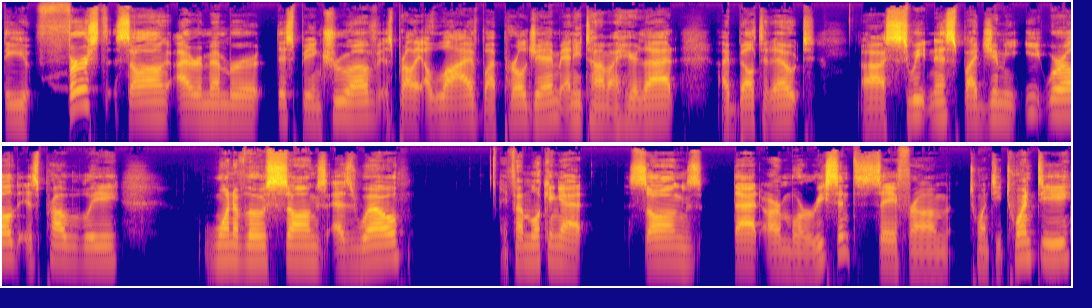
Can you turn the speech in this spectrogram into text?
the first song I remember this being true of is probably Alive by Pearl Jam. Anytime I hear that, I belt it out. Uh, Sweetness by Jimmy Eat World is probably one of those songs as well. if I'm looking at songs that are more recent, say from 2020,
